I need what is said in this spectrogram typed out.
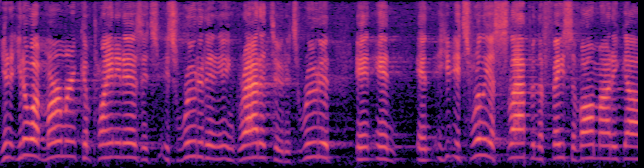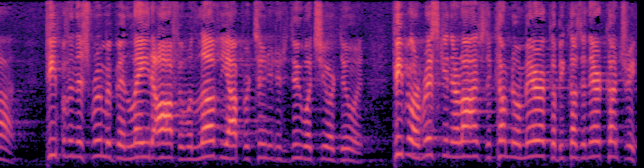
You know, you know what murmuring, complaining is? It's, it's rooted in ingratitude. It's rooted in, in, in, it's really a slap in the face of Almighty God. People in this room have been laid off and would love the opportunity to do what you are doing. People are risking their lives to come to America because in their country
